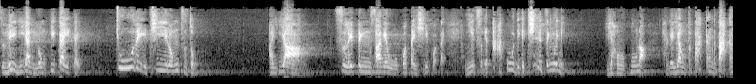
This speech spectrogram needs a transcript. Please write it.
是你你杨勇一改改，住在天龙之中。哎呀，是来登山的我国带西国带，你是个大锅的个铁证里面，要不呢？那个要的大缸的大缸，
